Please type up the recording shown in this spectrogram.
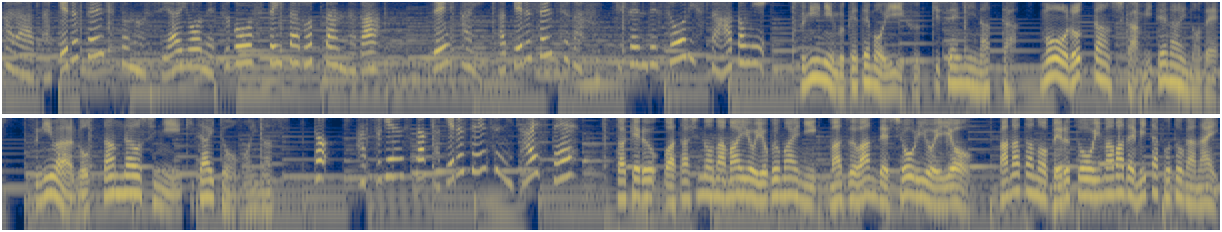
からタケル選手との試合を熱望していたロッタンだが前回タケル選手が復帰戦で勝利した後に次に向けてもいい復帰戦になった。もうロッタンしか見てないので次はロッタン倒しに行きたいと思います。と発言したタケル選手に対してタケル私の名前を呼ぶ前にまずワンで勝利を得よう。あなたのベルトを今まで見たことがない。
